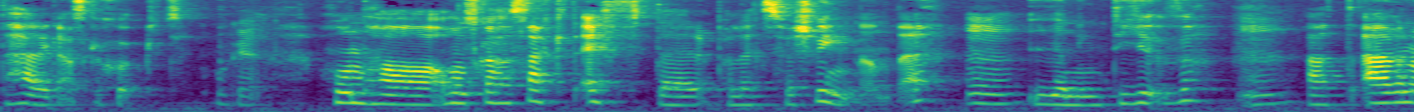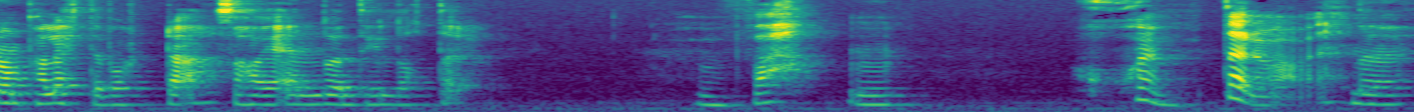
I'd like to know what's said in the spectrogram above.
det här är ganska sjukt. Okej. Hon, har, hon ska ha sagt efter Palettes försvinnande Mm. i en intervju Mm. att även om Palette är borta så har jag ändå en till dotter. Va? Mm. Skämtar du med mig? Nej.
